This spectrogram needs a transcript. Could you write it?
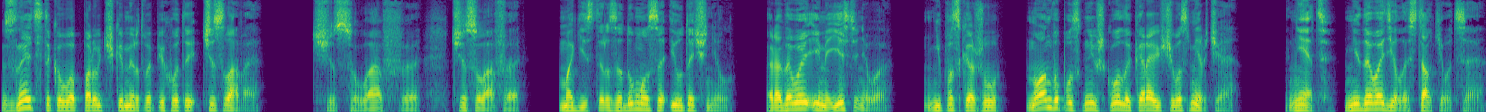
Знаете такого поручика мертвой пехоты Числава? Числав... Э, Числав... Э, магистр задумался и уточнил. Родовое имя есть у него? Не подскажу, но он выпускник школы карающего смерча. Нет, не доводилось сталкиваться.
